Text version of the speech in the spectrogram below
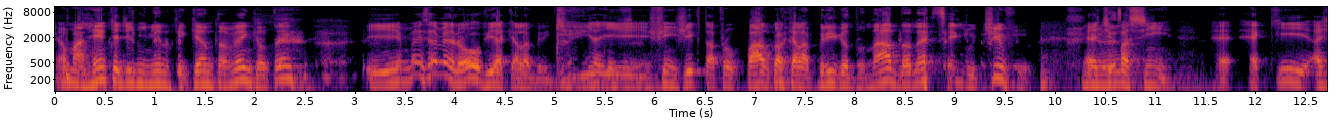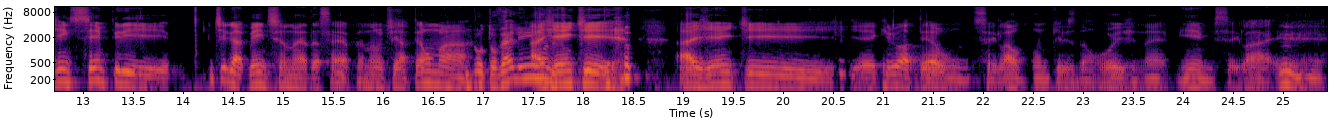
É uma renca de menino pequeno também que eu tenho. E, mas é melhor ouvir aquela briguinha e fingir que está preocupado com aquela briga do nada, né? Sem motivo. É, tipo assim, é, é, que a gente sempre. Antigamente, você não é dessa época, não, tinha até uma. Eu tô velhinho. A né? gente. A gente é, criou até um, sei lá, o nome que eles dão hoje, né? Meme, sei lá. É, uhum.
